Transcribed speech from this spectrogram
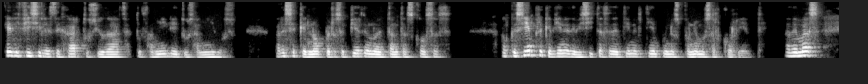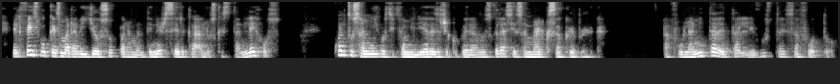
Qué difícil es dejar tu ciudad, tu familia y tus amigos. Parece que no, pero se pierde uno de tantas cosas. Aunque siempre que viene de visita se detiene el tiempo y nos ponemos al corriente. Además, el Facebook es maravilloso para mantener cerca a los que están lejos. ¿Cuántos amigos y familiares recuperados gracias a Mark Zuckerberg? A fulanita de tal le gusta esa foto.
